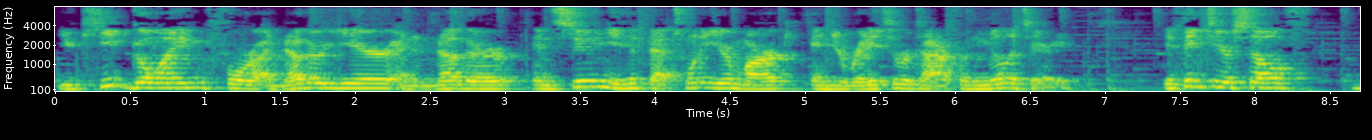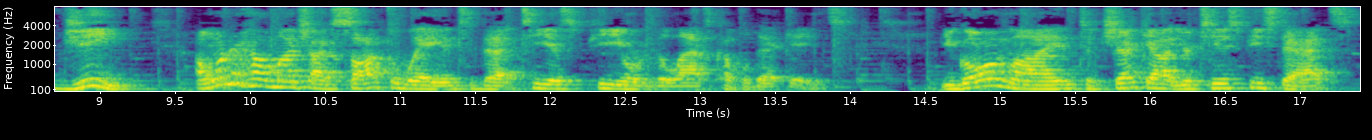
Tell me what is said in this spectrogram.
You keep going for another year and another, and soon you hit that 20 year mark and you're ready to retire from the military. You think to yourself, gee, I wonder how much I've socked away into that TSP over the last couple decades. You go online to check out your TSP stats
